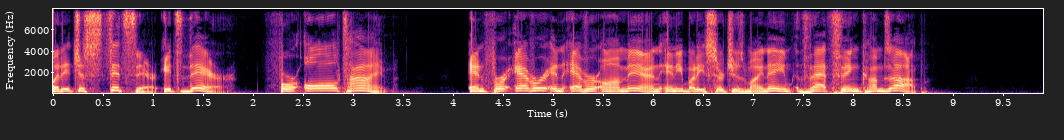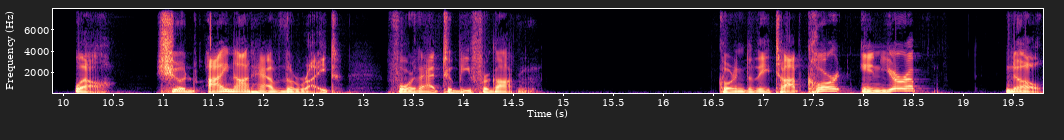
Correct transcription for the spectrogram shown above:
but it just sits there. It's there for all time. And forever and ever, amen, anybody searches my name, that thing comes up. Well, should I not have the right for that to be forgotten? According to the top court in Europe, no,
